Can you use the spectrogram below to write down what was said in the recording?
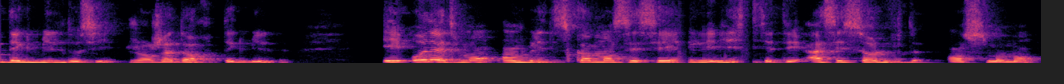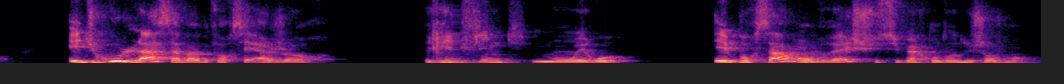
deck build aussi. Genre, j'adore deck build. Et honnêtement, en Blitz comme en CC, les listes étaient assez solved en ce moment. Et du coup, là, ça va me forcer à genre rethink mon héros. Et pour ça, en vrai, je suis super content du changement.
